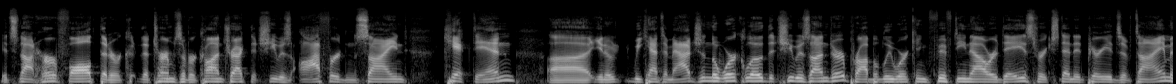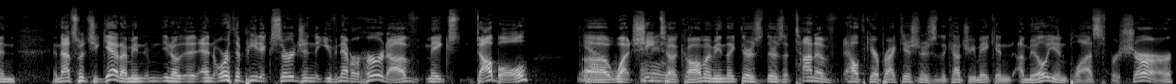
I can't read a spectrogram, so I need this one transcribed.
It's not her fault that her the terms of her contract that she was offered and signed kicked in. Uh, you know, we can't imagine the workload that she was under, probably working 15 hour days for extended periods of time. And, and that's what you get. I mean, you know, an orthopedic surgeon that you've never heard of makes double. Yeah. Uh, what she I mean, took home. I mean, like there's there's a ton of healthcare practitioners in the country making a million plus for sure.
